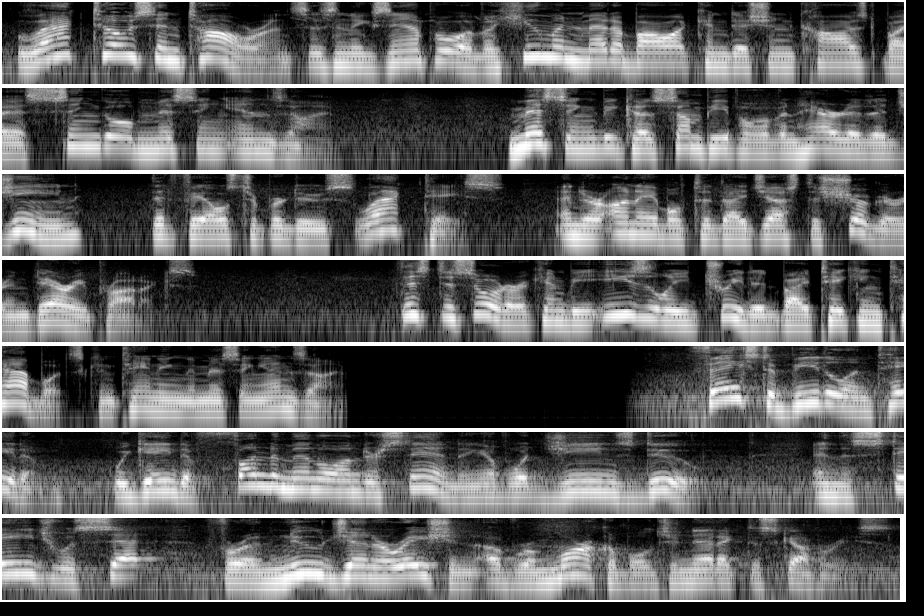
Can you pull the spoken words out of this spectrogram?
Lactose intolerance is an example of a human metabolic condition caused by a single missing enzyme. Missing because some people have inherited a gene that fails to produce lactase and are unable to digest the sugar in dairy products. This disorder can be easily treated by taking tablets containing the missing enzyme. Thanks to Beadle and Tatum, we gained a fundamental understanding of what genes do, and the stage was set for a new generation of remarkable genetic discoveries.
